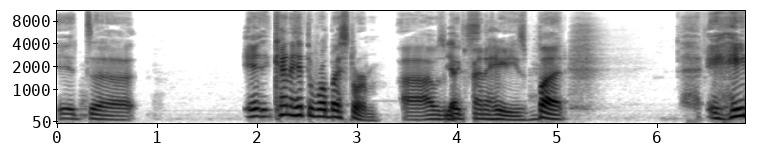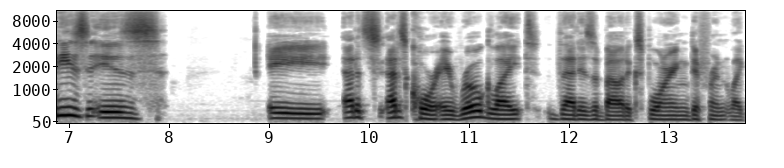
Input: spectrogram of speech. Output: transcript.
it uh, it kind of hit the world by storm. Uh, I was a yes. big fan of Hades, but Hades is a at its at its core a roguelite that is about exploring different like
